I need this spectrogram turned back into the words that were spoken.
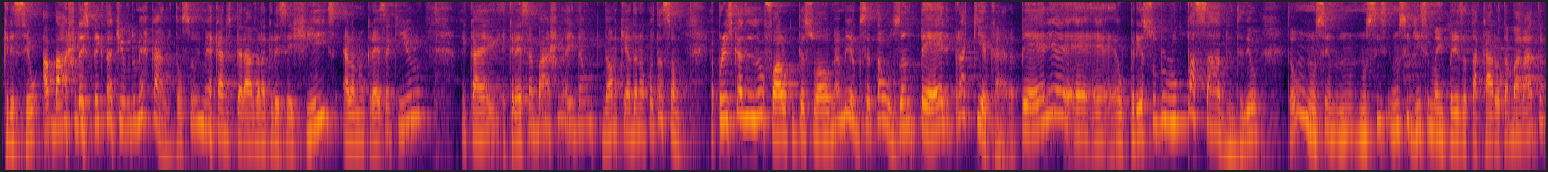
cresceu abaixo da expectativa do mercado. Então, se o mercado esperava ela crescer X, ela não cresce aquilo, e cai, cresce abaixo, aí dá, um, dá uma queda na cotação. É por isso que às vezes eu falo com o pessoal, meu amigo, você está usando PL para quê, cara? PL é, é, é, o preço sobre o lucro passado, entendeu? Então não se, não, se, não se diz se uma empresa está cara ou está barata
